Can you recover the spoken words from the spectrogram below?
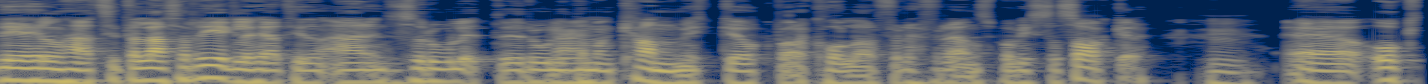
det, är hela den här att sitta och läsa regler hela tiden är inte så roligt. Det är roligt Nej. när man kan mycket och bara kollar för referens på vissa saker. Mm. Eh, och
